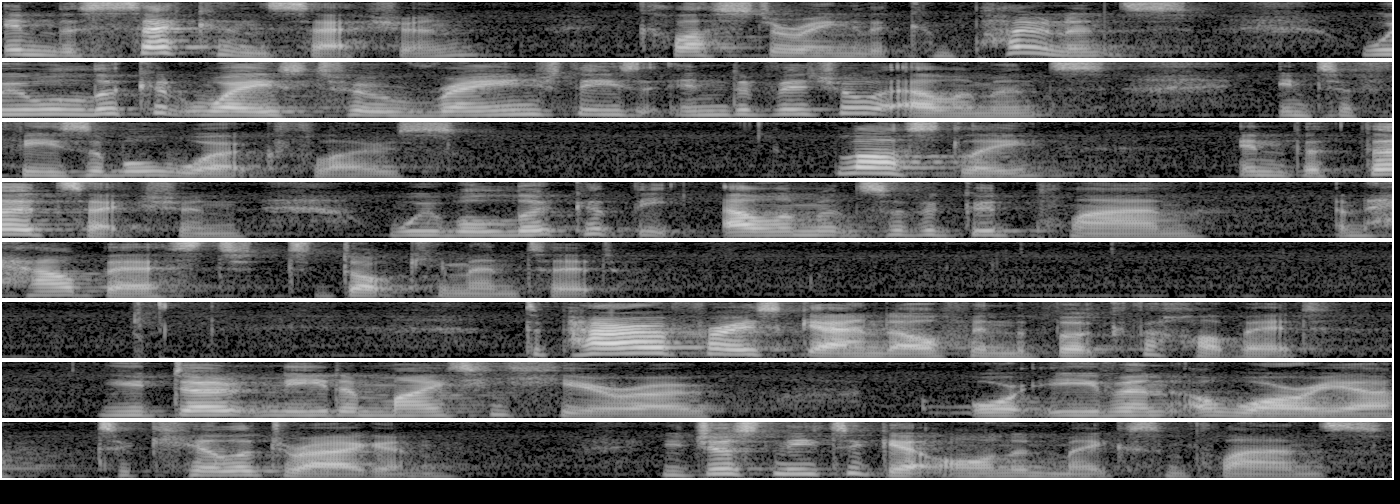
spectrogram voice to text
In the second session, Clustering the Components, we will look at ways to arrange these individual elements into feasible workflows. Lastly, in the third section, we will look at the elements of a good plan and how best to document it. To paraphrase Gandalf in the book The Hobbit, you don't need a mighty hero or even a warrior to kill a dragon. You just need to get on and make some plans.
